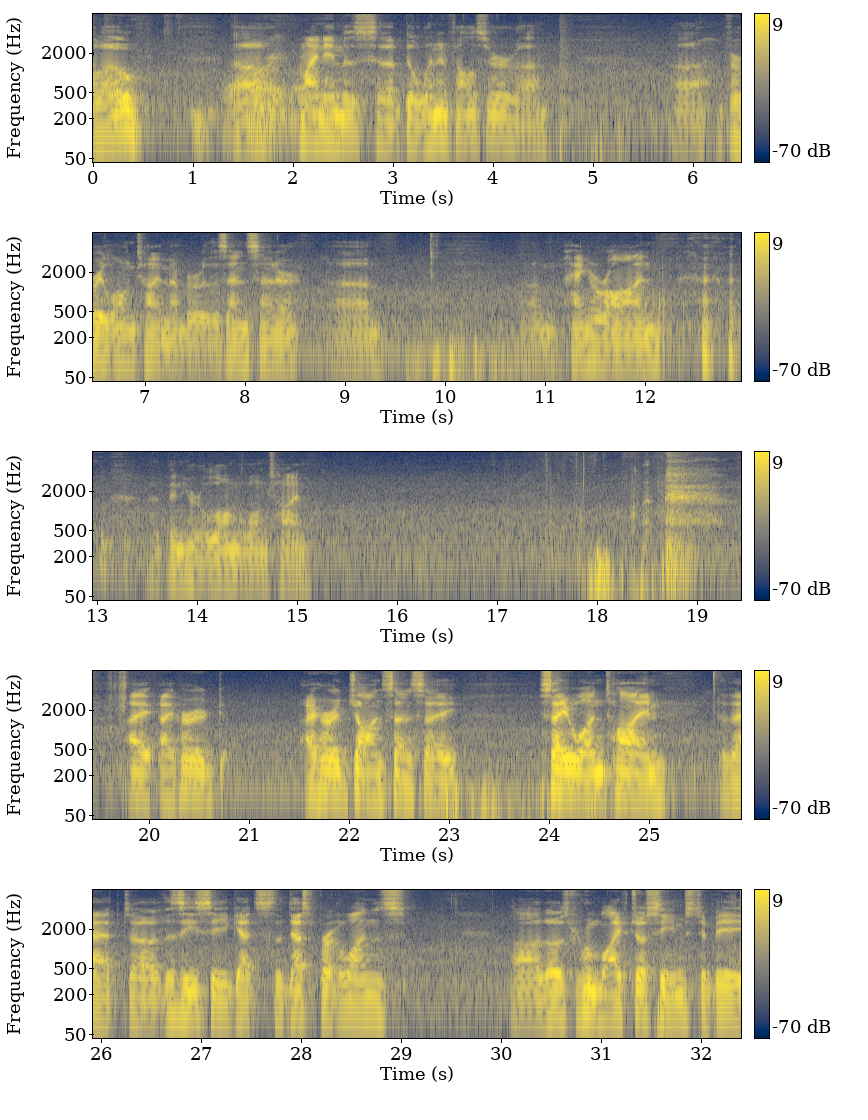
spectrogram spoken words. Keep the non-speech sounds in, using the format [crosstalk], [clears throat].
Hello. Uh, my name is uh, Bill Lindenfelser, uh, uh, very long time member of the Zen Center, um, um, hanger on. [laughs] I've been here a long, long time. [clears throat] I, I heard I heard John Sensei say one time that uh, the ZC gets the desperate ones, uh, those for whom life just seems to be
